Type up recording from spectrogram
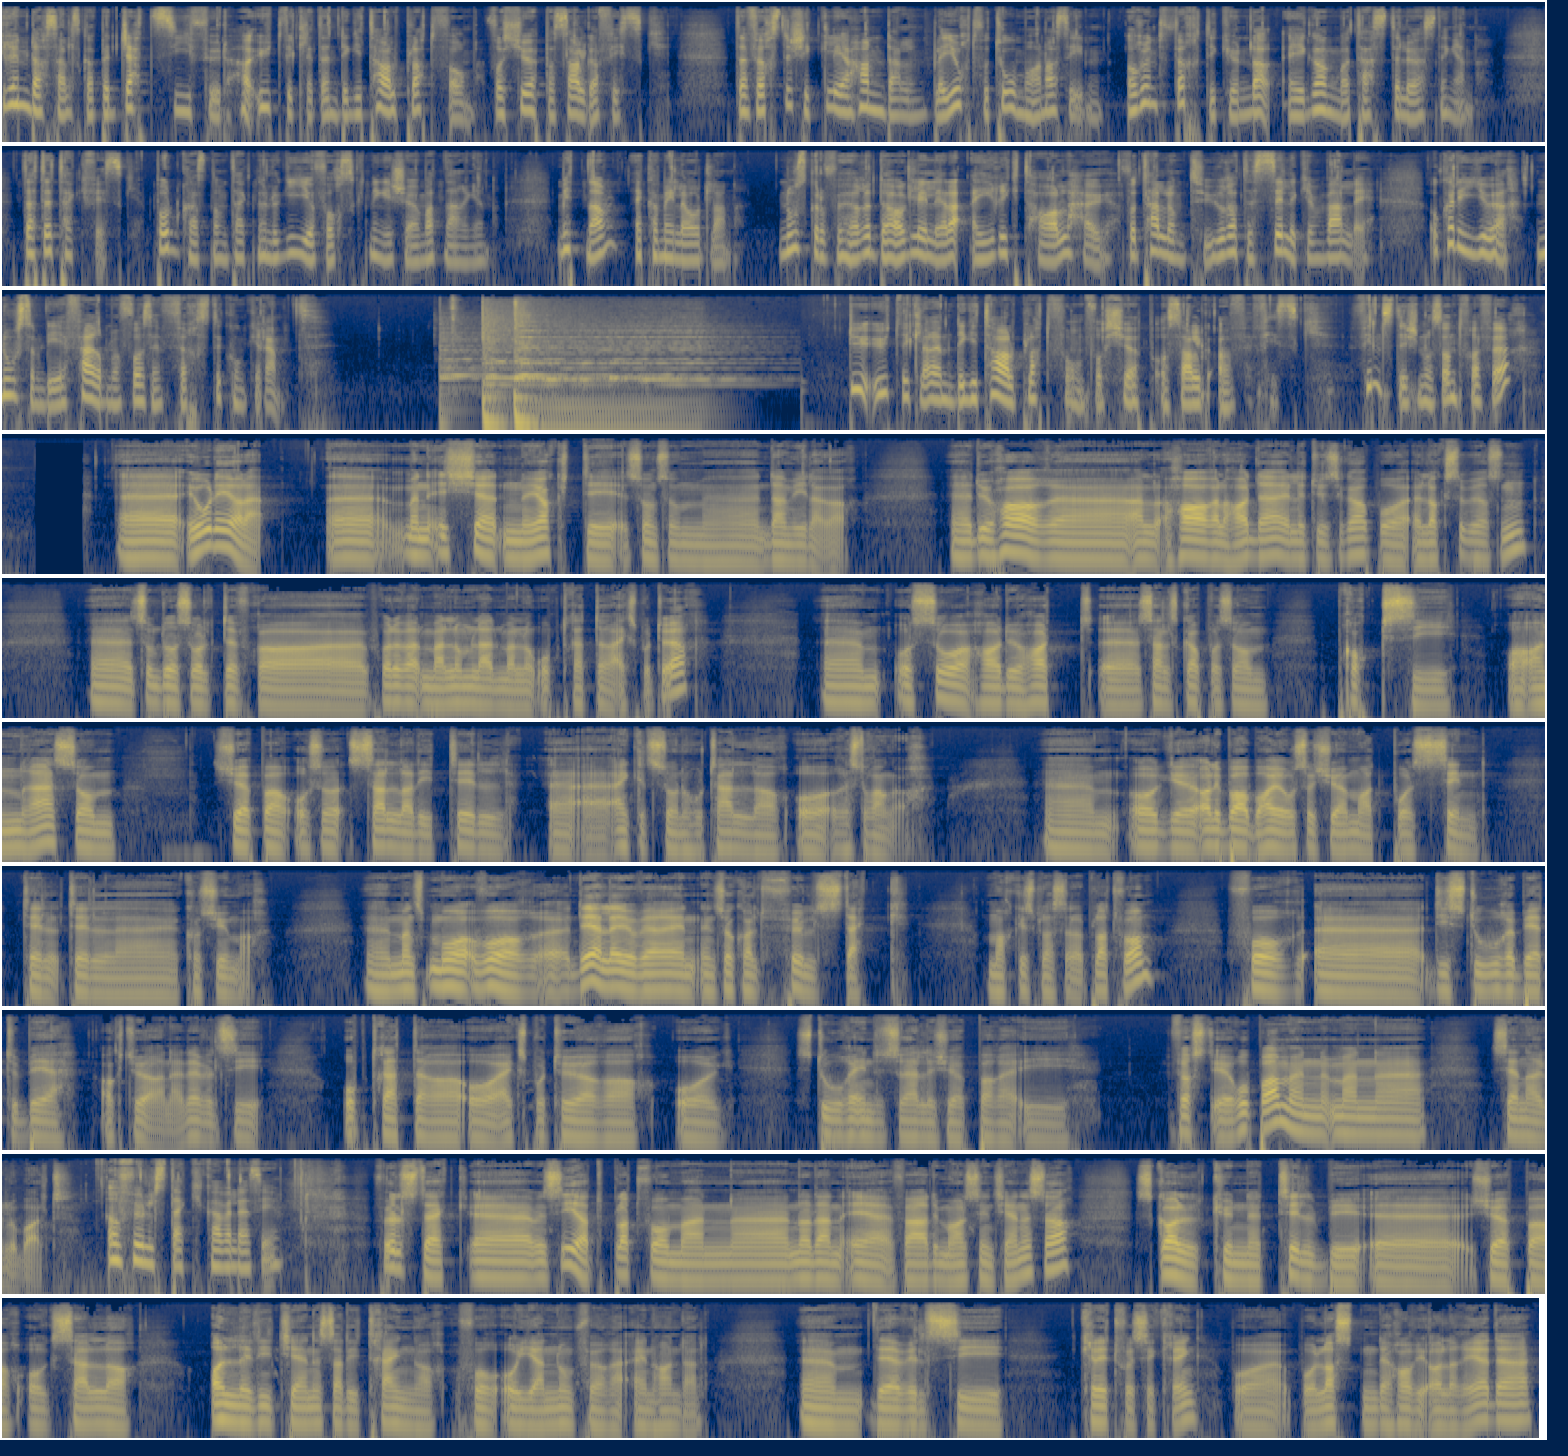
Gründerselskapet Jet Seafood har utviklet en digital plattform for kjøp og salg av fisk. Den første skikkelige handelen ble gjort for to måneder siden, og rundt 40 kunder er i gang med å teste løsningen. Dette er Tekfisk, podkasten om teknologi og forskning i sjømatnæringen. Mitt navn er Camilla Odland. Nå skal du få høre daglig leder Eirik Talhaug fortelle om turer til Silicon Valley, og hva de gjør nå som de er i ferd med å få sin første konkurrent. Utvikler en digital plattform for kjøp og salg av fisk. Fins det ikke noe sånt fra før? Eh, jo, det gjør det. Eh, men ikke nøyaktig sånn som eh, den vi lager. Eh, du har, eh, eller, har eller hadde, jeg er litt usikker, på laksebørsen. Eh, som da solgte fra Prøvde å være mellomledd mellom oppdretter og eksportør. og så har du hatt selskaper som Proxy og andre som kjøper, og så selger de til eh, enkeltstående hoteller og restauranter. Um, og uh, Alibaba har jo også sjømat på sin til, til uh, consumer. Mens vår del er jo å være en, en såkalt full stack markedsplass eller plattform for de store B2B-aktørene. Det vil si oppdrettere og eksportører og store industrielle kjøpere i Først i Europa, men, men uh, senere globalt. Og fullstack, hva vil det si? Fullstack uh, vil si at plattformen, uh, når den er ferdig med alle sine tjenester, skal kunne tilby kjøper og selger alle de tjenester de trenger for å gjennomføre en handel. Um, det vil si kredittforsikring på, på lasten, det har vi allerede.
